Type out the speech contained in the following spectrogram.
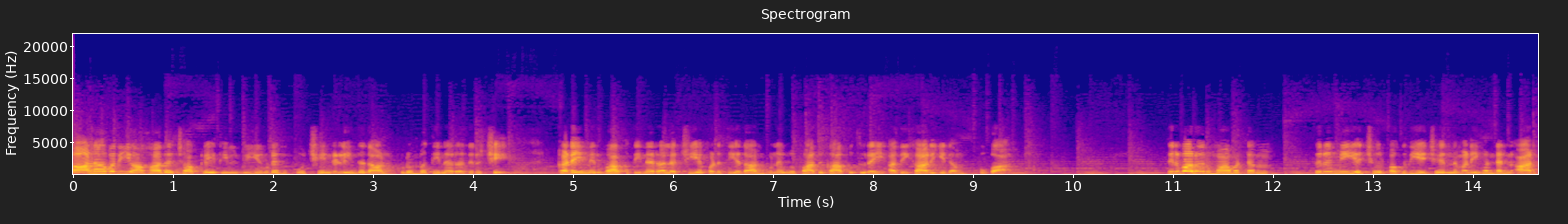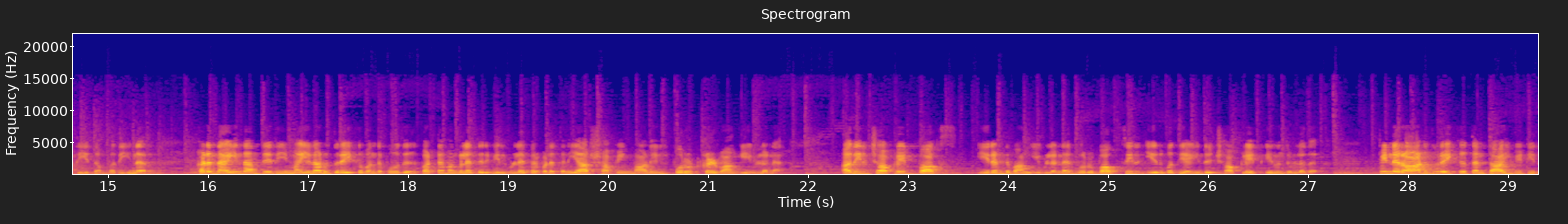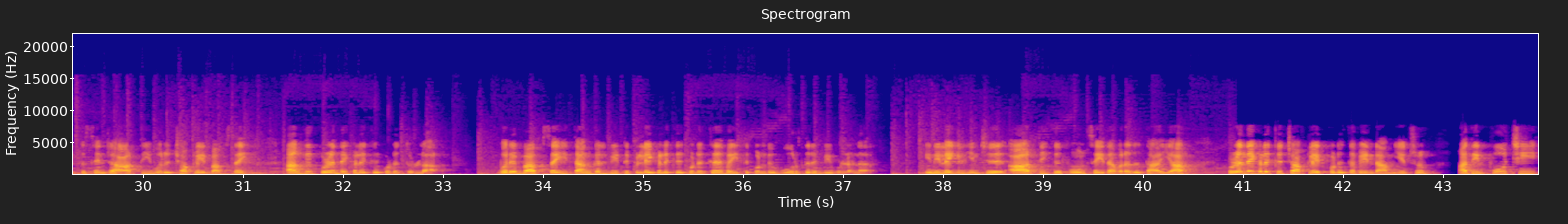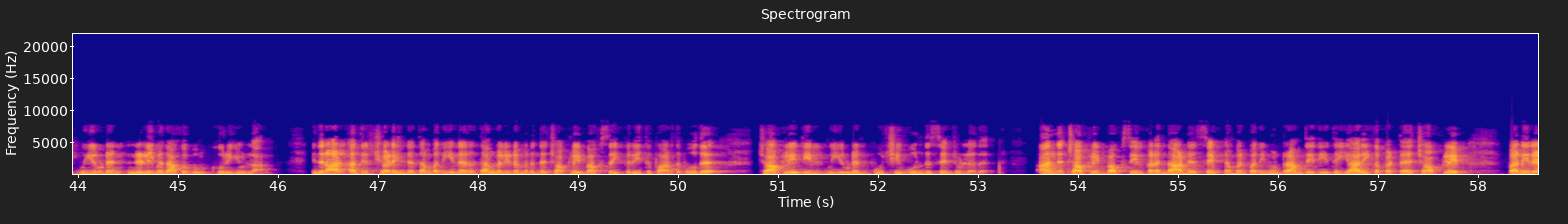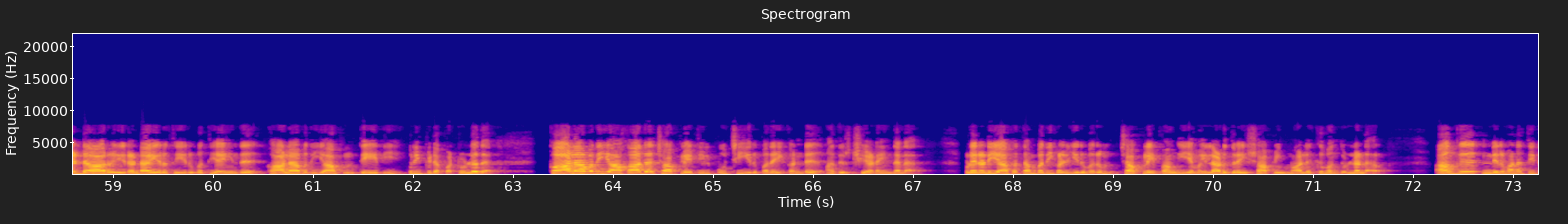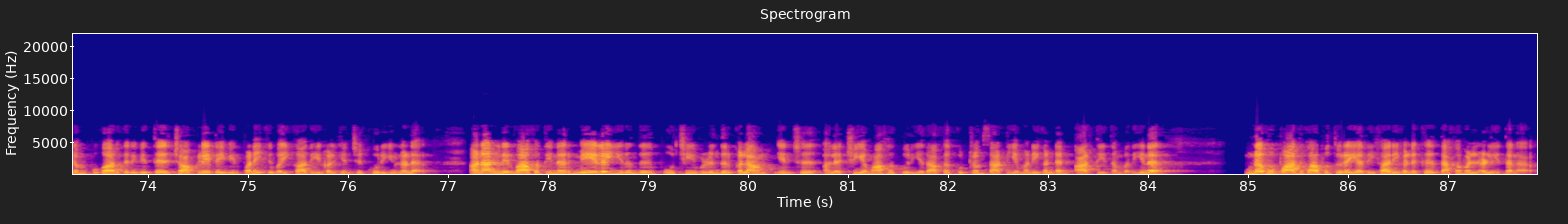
காலாவதியாகாத சாக்லேட்டில் உயிருடன் பூச்சி நெளிந்ததால் குடும்பத்தினர் அதிர்ச்சி. கடை நிர்வாகத்தினர் அலட்சியப்படுத்தியதால் உணவு பாதுகாப்புத்துறை அதிகாரியிடம் புகார். திருவாரூர் மாவட்டம் திருமீயச்சூர் பகுதியைச் சேர்ந்த மணிகண்டன் ஆர்த்தி தம்பதியினர். கடந்த ஐந்தாம் தேதி மயிலாடுதுறைக்கு வந்தபோது வட்டமங்கல தெருவில் உள்ள பிரபல தனியார் ஷாப்பிங் மாலில் பொருட்கள் வாங்கியுள்ளனர். அதில் சாக்லேட் பாக்ஸ் இரண்டு வாங்கியுள்ளனர். ஒரு பாக்ஸில் இருபத்தி ஐந்து சாக்லேட் இருந்துள்ளது. பின்னர் ஆடுதுறைக்கு தன் தாய் வீட்டிற்கு சென்ற ஆர்த்தி ஒரு சாக்லேட் பாக்ஸை அங்கு குழந்தைகளுக்கு கொடுத்துள்ளார். ஒரு பாக்ஸை தங்கள் வீட்டு பிள்ளைகளுக்கு கொடுக்க வைத்துக்கொண்டு ஊர் திரும்பியுள்ளனர் இந்நிலையில் இன்று ஆர்த்திக்கு போன் செய்த அவரது தாயார் குழந்தைகளுக்கு சாக்லேட் கொடுக்க வேண்டாம் என்றும் அதில் பூச்சி உயிருடன் நெளிவதாகவும் கூறியுள்ளார். இதனால் அதிர்ச்சி அடைந்த தம்பதியினர் தங்களிடமிருந்த சாக்லேட் பாக்ஸை பிரித்து பார்த்தபோது சாக்லேட்டில் உயிருடன் பூச்சி ஊர்ந்து சென்றுள்ளது. அந்த சாக்லேட் பாக்ஸில் கடந்த ஆண்டு செப்டம்பர் பதிமூன்றாம் தேதி தயாரிக்கப்பட்ட சாக்லேட் பனிரெண்டு ஆறு இரண்டாயிரத்தி இருபத்தி ஐந்து காலாவதியாகும் தேதி குறிப்பிடப்பட்டுள்ளது. காலாவதியாகாத சாக்லேட்டில் பூச்சி இருப்பதைக் கண்டு அதிர்ச்சி அடைந்தனர். உடனடியாக தம்பதிகள் இருவரும் சாக்லேட் வாங்கிய மயிலாடுதுறை ஷாப்பிங் மாலுக்கு வந்துள்ளனர். அங்கு நிறுவனத்திடம் புகார் தெரிவித்து சாக்லேட்டை விற்பனைக்கு வைக்காதீர்கள் என்று கூறியுள்ளனர். ஆனால் நிர்வாகத்தினர் மேலே இருந்து பூச்சி விழுந்திருக்கலாம் என்று அலட்சியமாக கூறியதாக குற்றம் சாட்டிய மணிகண்டன் ஆர்த்தி தம்பதியினர். உணவு பாதுகாப்புத்துறை அதிகாரிகளுக்கு தகவல் அளித்தனர்.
